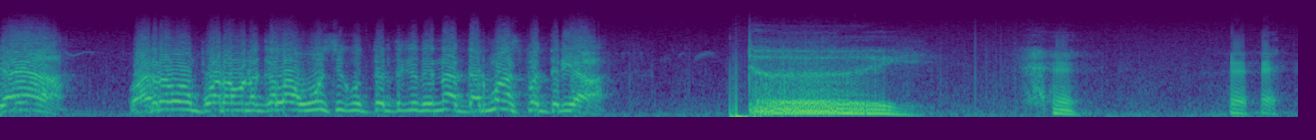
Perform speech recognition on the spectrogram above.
ஏயா வர்றவன் போறவனுக்கெல்லாம் ஊசி குத்துறதுக்கு என்ன தர்மாஸ்பத்திரியா?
